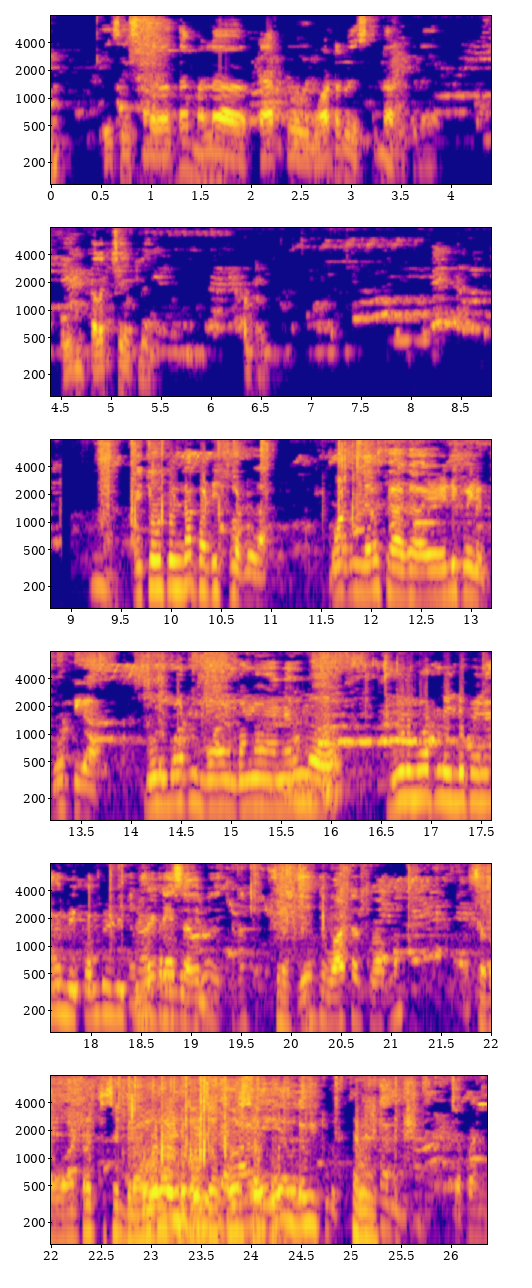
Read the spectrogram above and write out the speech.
ఉం? వేసేసిన తర్వాత మళ్ళా ట్యాప్ వాటర్ ఇస్తున్నారు ఇక్కడ. ఏం కలెక్ట్ చేయట్లేదు. చెబుతుంటా పట్టించుకోవట్లా. మోటార్లు ఎండిపోయినాయి పూర్తిగా. మూడు మోటార్లు మొన్న నెలలో మూడు మోటార్లు ఎండిపోయినాక మీకు కంప్లీట్ ఇచ్చిన ఏంటి వాటర్ ప్రాబ్లం? సార్ వాటర్ వచ్చేసి గ్రౌండ్ చెప్పండి.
